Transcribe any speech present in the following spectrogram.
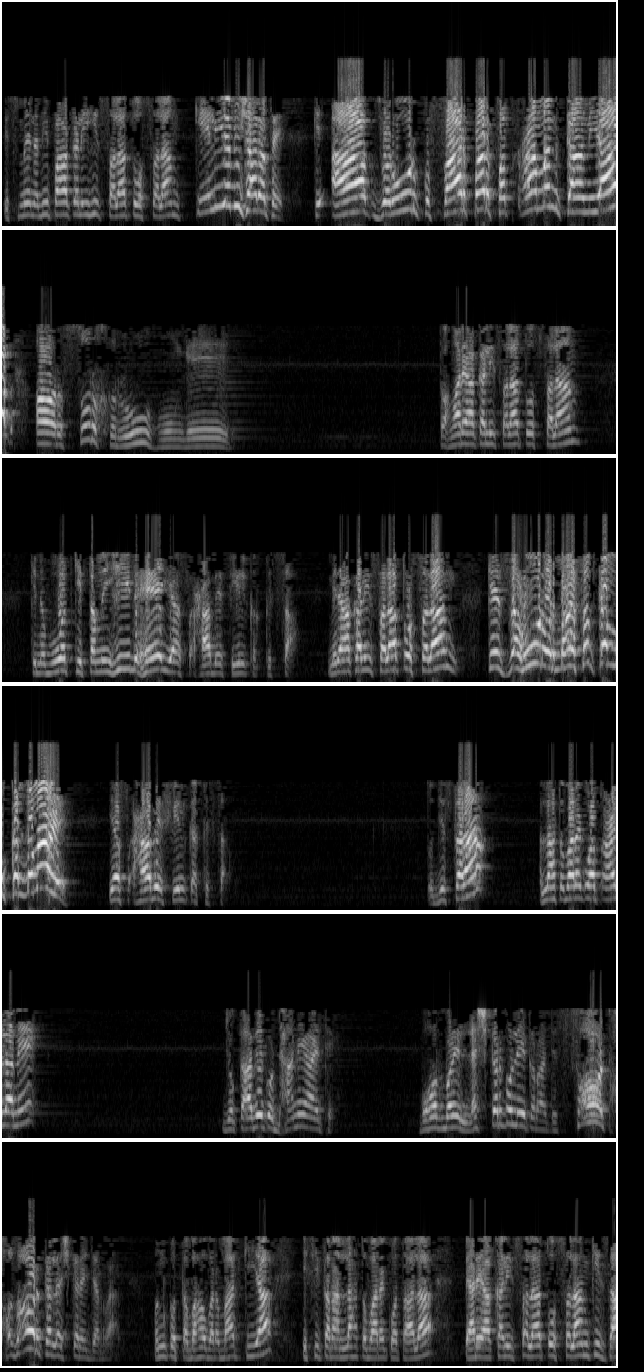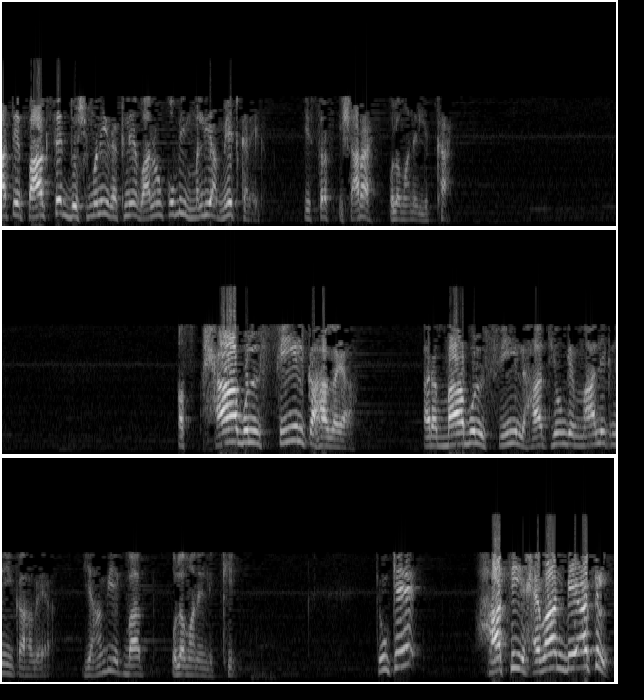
اس میں نبی پاک علیہ سلاۃ والسلام کے لیے بھی اشارت ہے کہ آپ ضرور کفار پر فتح مند، کامیاب اور سرخ روح ہوں گے۔ تو ہمارے اکالی سلاۃ والسلام کی نبوت کی تمہید ہے یا صحاب فیل کا قصہ؟ میرے اکالی سلاط والسلام کہ ظہور اور باسط کا مقدمہ ہے یا صحاب فیل کا قصہ۔ تو جس طرح اللہ تبارک و تعالی نے جو کعبے کو ڈھانے آئے تھے، بہت بڑے لشکر کو لے کر آئے تھے، ساٹھ ہزار کا لشکر جرار ان کو تباہ و برباد کیا۔ اسی طرح اللہ تبارک و تعالی پیارے اکالی سلاط و کی ذات پاک سے دشمنی رکھنے والوں کو بھی ملیا میٹ کرے گا۔ اس طرف اشارہ ہے، علماء نے لکھا ہے۔ اصحاب الفیل کہا گیا ارباب الفیل ہاتھیوں کے مالک نہیں کہا گیا۔ یہاں بھی ایک بات علماء نے لکھی۔ کیونکہ ہاتھی حیوان بے عقل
